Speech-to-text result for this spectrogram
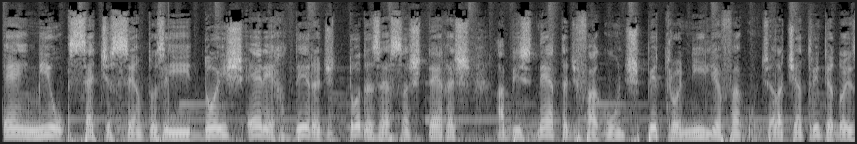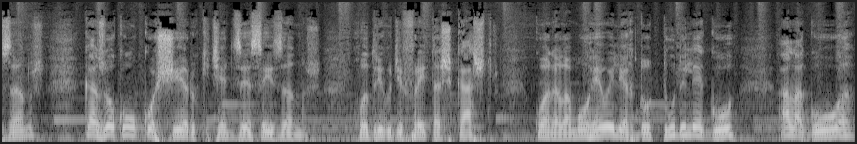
Em 1702, era herdeira de todas essas terras a bisneta de Fagundes, Petronília Fagundes. Ela tinha 32 anos, casou com o cocheiro, que tinha 16 anos, Rodrigo de Freitas Castro. Quando ela morreu, ele herdou tudo e legou à lagoa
